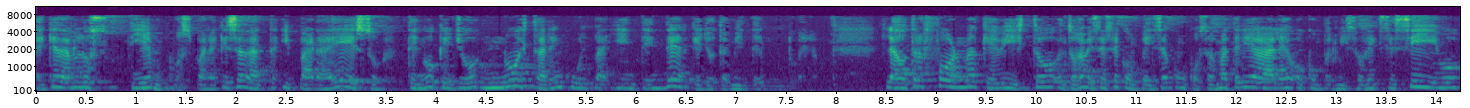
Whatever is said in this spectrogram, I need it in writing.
Hay que dar los tiempos para que se adapte y para eso tengo que yo no estar en culpa y entender que yo también tengo un duelo. La otra forma que he visto, entonces a veces se compensa con cosas materiales o con permisos excesivos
